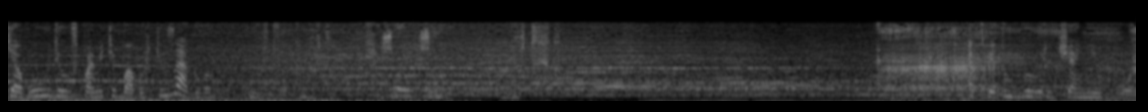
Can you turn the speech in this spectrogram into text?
Я выудил из памяти бабушкин заговор. Мертвый, мертвый. Живых, живых. Мертвый. Ответом было рычание и вой.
